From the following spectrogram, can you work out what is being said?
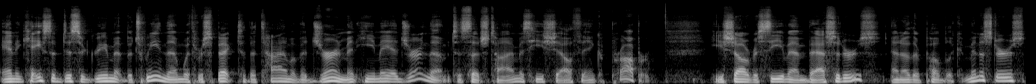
and in case of disagreement between them with respect to the time of adjournment, he may adjourn them to such time as he shall think proper. He shall receive ambassadors and other public ministers.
